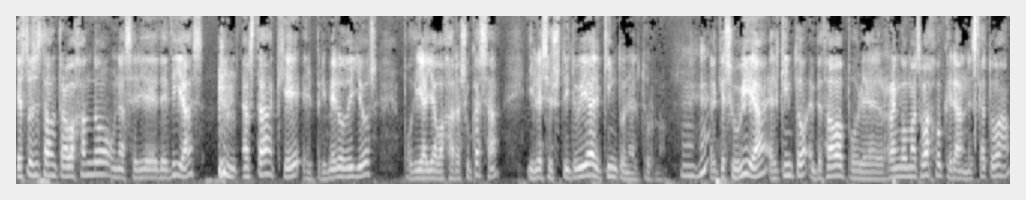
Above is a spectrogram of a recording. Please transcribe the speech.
Estos estaban trabajando una serie de días hasta que el primero de ellos podía ya bajar a su casa y le sustituía el quinto en el turno. El que subía, el quinto, empezaba por el rango más bajo, que era Nescato A.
